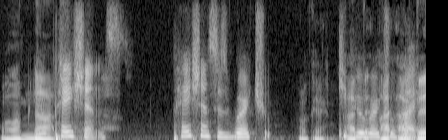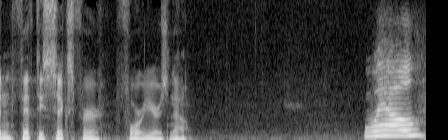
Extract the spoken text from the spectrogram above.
Well, I'm Your not. patience. Patience is virtue. Okay. Keep I've your been, virtue I, high. I've been 56 for four years now. Well,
